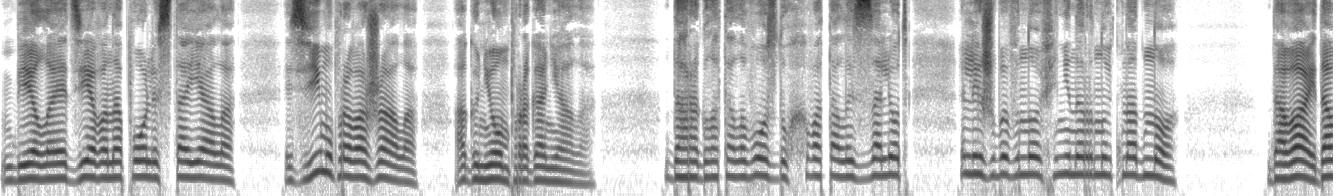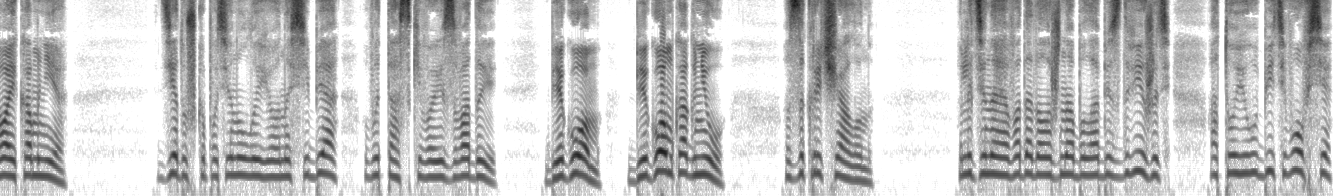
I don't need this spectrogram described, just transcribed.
Белая дева на поле стояла, зиму провожала, огнем прогоняла. Дара глотала воздух, хваталась за лед, лишь бы вновь не нырнуть на дно. «Давай, давай ко мне!» Дедушка потянул ее на себя, вытаскивая из воды. «Бегом! Бегом к огню!» — закричал он. Ледяная вода должна была обездвижить, а то и убить вовсе,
